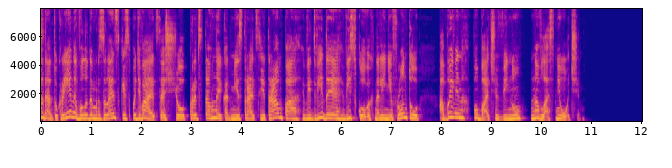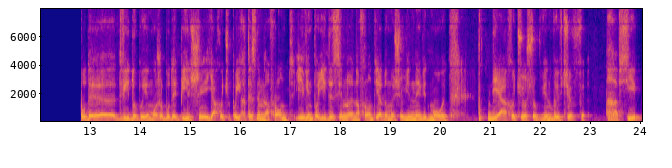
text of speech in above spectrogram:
Президент України Володимир Зеленський сподівається, що представник адміністрації Трампа відвідає військових на лінії фронту, аби він побачив війну на власні очі. Буде е, дві доби, може буде більше. Я хочу поїхати з ним на фронт, і він поїде зі мною на фронт. Я думаю, що він не відмовить. Я хочу, щоб він вивчив всі,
